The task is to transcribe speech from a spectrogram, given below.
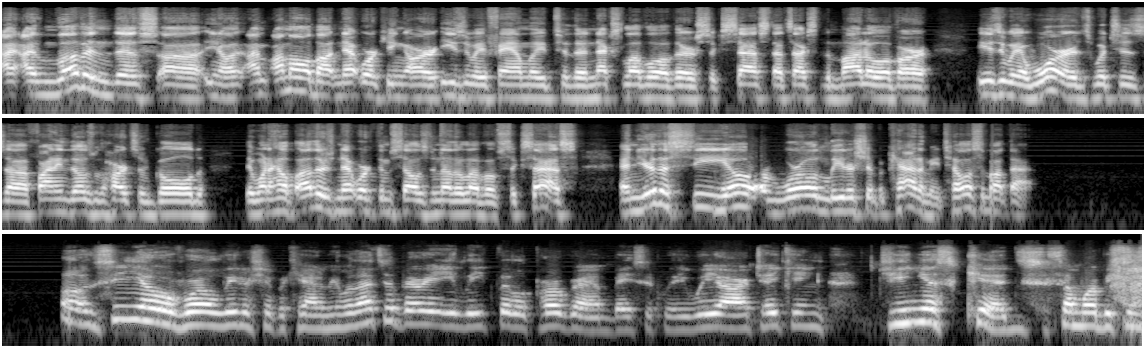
I, am loving this. Uh, you know, I'm, I'm all about networking our EZWay family to the next level of their success. That's actually the motto of our EZWay Awards, which is uh, finding those with hearts of gold. They want to help others network themselves to another level of success. And you're the CEO of World Leadership Academy. Tell us about that. Oh, the CEO of World Leadership Academy. Well, that's a very elite little program, basically. We are taking genius kids somewhere between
